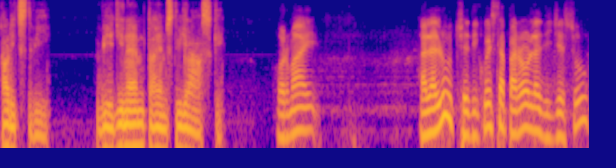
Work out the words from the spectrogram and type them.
a lidství, v jediném tajemství lásky. Ormai, alla luce di questa parola di Gesù,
